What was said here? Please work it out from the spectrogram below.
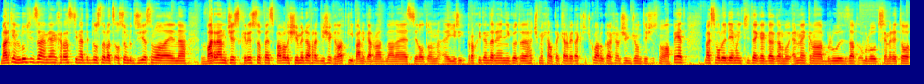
Martin Lutizan, Jan Chrastina, titul 128 do 301, Varan, Jess, Kristofes, Pavel Šimida, František Hladký, pan Garnat, Mané, Siloton, Jiří Prochy, ten tady není, Gotred, Hač, Michal Pekar, Věda Křičková, Lukáš Aršin, John 605, Max Voli, Demon 3, Gagal, můj Enmen, kanál Blue Lizard, Overload, Semerito,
